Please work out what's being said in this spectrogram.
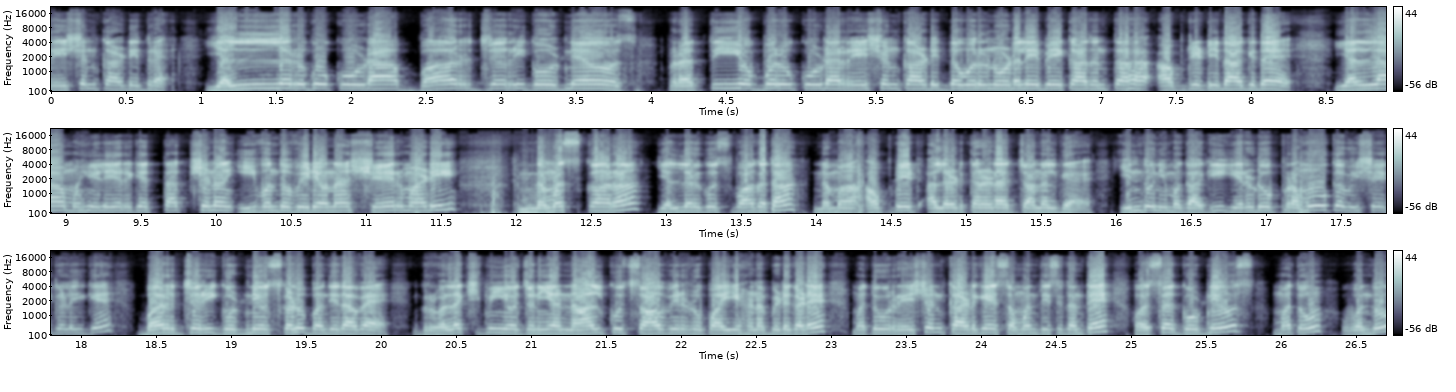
ರೇಷನ್ ಕಾರ್ಡ್ ಇದ್ರೆ ಎಲ್ಲರಿಗೂ ಕೂಡ ಭರ್ಜರಿ ಗುಡ್ ನ್ಯೂಸ್ ಪ್ರತಿಯೊಬ್ಬರು ಕೂಡ ರೇಷನ್ ಕಾರ್ಡ್ ಇದ್ದವರು ನೋಡಲೇಬೇಕಾದಂತಹ ಅಪ್ಡೇಟ್ ಇದಾಗಿದೆ. ಎಲ್ಲಾ ಮಹಿಳೆಯರಿಗೆ ತಕ್ಷಣ ಈ ಒಂದು ವಿಡಿಯೋನ ಶೇರ್ ಮಾಡಿ. ನಮಸ್ಕಾರ, ಎಲ್ಲರಿಗೂ ಸ್ವಾಗತ. ನಮ್ಮ ಅಪ್ಡೇಟ್ ಅಲರ್ಟ್ ಕನ್ನಡ ಚಾನೆಲ್ಗೆ ಇಂದು ನಿಮಗಾಗಿ ಎರಡು ಪ್ರಮುಖ ವಿಷಯಗಳಿಗೆ ಭರ್ಜರಿ ಗುಡ್ ನ್ಯೂಸ್ಗಳು ಬಂದಿದ್ದಾವೆ ಗೃಹಲಕ್ಷ್ಮಿ ಯೋಜನೆಯ ನಾಲ್ಕು ಸಾವಿರ ರೂಪಾಯಿ ಹಣ ಬಿಡುಗಡೆ ಮತ್ತು ರೇಷನ್ ಕಾರ್ಡ್ಗೆ ಸಂಬಂಧಿಸಿದಂತೆ ಹೊಸ ಗುಡ್ ನ್ಯೂಸ್ ಮತ್ತು ಒಂದು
